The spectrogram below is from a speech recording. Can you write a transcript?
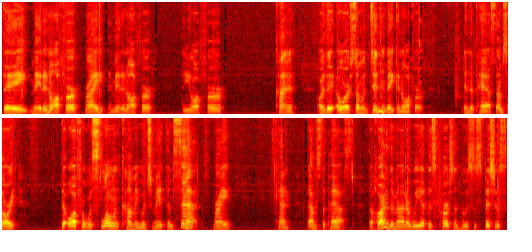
they made an offer, right? They made an offer. The offer kind of, or they, or someone didn't make an offer in the past. I'm sorry. The offer was slow in coming, which made them sad, right? Okay, that was the past. The heart of the matter, we have this person who is suspicious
